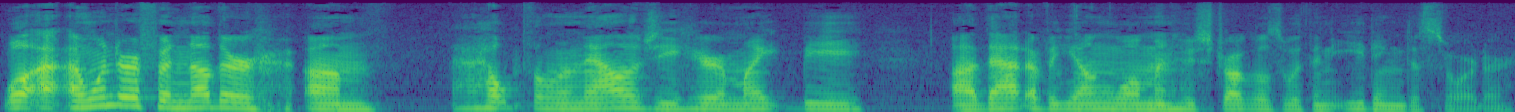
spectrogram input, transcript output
Well, I, I wonder if another um, helpful analogy here might be uh, that of a young woman who struggles with an eating disorder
